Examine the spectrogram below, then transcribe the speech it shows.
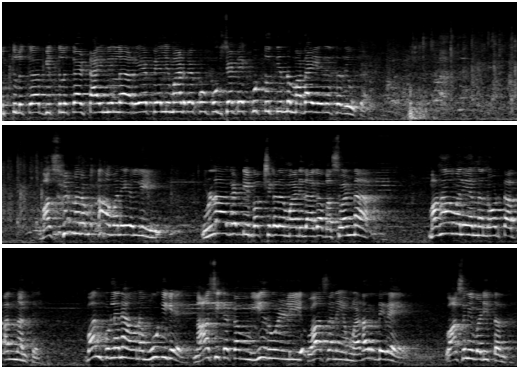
ಉತ್ತಲಕ ಬಿತ್ತಲಕ ಟೈಮ್ ಇಲ್ಲ. ರೇಪ್ ಎಲ್ಲಿ ಮಾಡಬೇಕು ಪುಗ್ಸಟ್ಟೆ ಕುತ್ತು ತಿಂದು ಮದ ಏರಿರ್ತದೆ ಇವಕ್ಕೆ. ಬಸವಣ್ಣನ ಮಹಾಮನೆಯಲ್ಲಿ ಉಳ್ಳಾಗಡ್ಡಿ ಭಕ್ಷ್ಯಗಳನ್ನು ಮಾಡಿದಾಗ ಬಸವಣ್ಣ ಮಹಾಮನೆಯನ್ನು ನೋಡ್ತಾ ಬಂದಂತೆ. ಬಂದ ಕೂಡಲೇ ಅವನ ಮೂಗಿಗೆ ನಾಸಿಕ ಕಮ್ ಈರುಳ್ಳಿ ವಾಸನೆಯ ಮಡರ್ದಿರೆ. ವಾಸನೆ ಬಡಿತಂತೆ.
